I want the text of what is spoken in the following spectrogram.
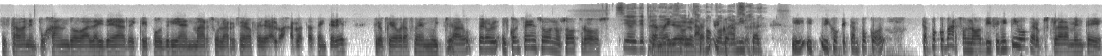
estaban empujando a la idea de que podría en marzo la Reserva Federal bajar la tasa de interés. Creo que ahora fue muy claro, pero el consenso, nosotros, sí, hoy de plano dijo, tampoco marzo. Y, y, dijo que tampoco tampoco marzo, no definitivo, pero pues claramente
